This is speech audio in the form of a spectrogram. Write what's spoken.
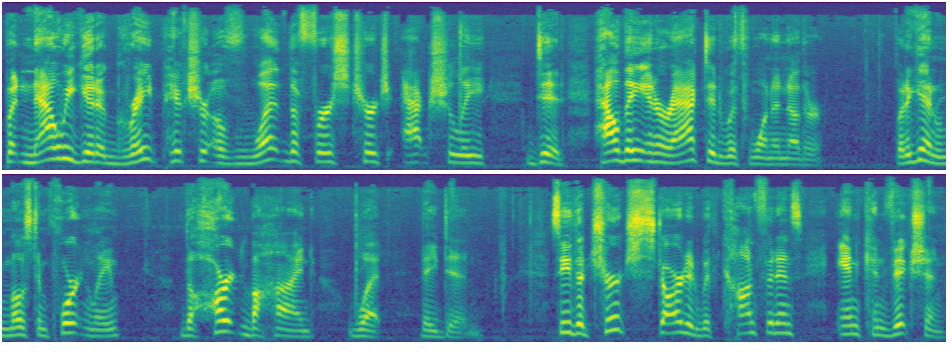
but now we get a great picture of what the first church actually did, how they interacted with one another. But again, most importantly, the heart behind what they did. See, the church started with confidence and conviction,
